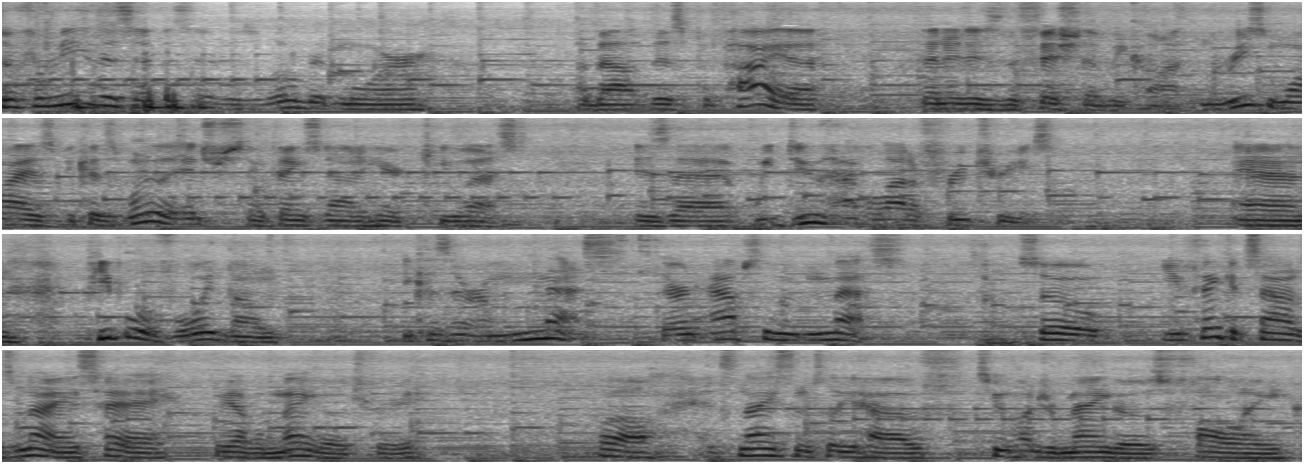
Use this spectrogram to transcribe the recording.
So for me, this episode is a little bit more about this papaya than it is the fish that we caught. And the reason why is because one of the interesting things down here at Key West is that we do have a lot of fruit trees. And people avoid them because they're a mess. They're an absolute mess. So you think it sounds nice, hey, we have a mango tree. Well, it's nice until you have 200 mangoes falling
